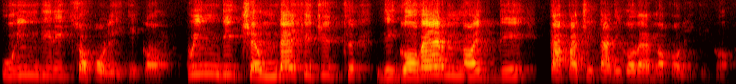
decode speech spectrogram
un indirizzo politico. Quindi c'è un deficit di governo e di capacità di governo politico.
